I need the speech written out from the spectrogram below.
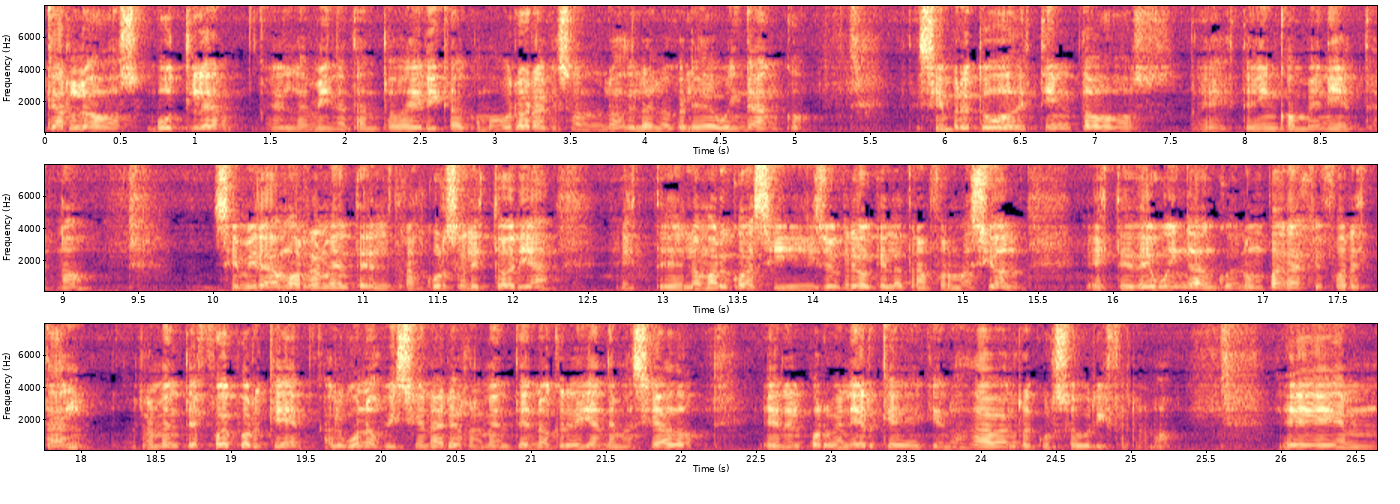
Carlos Butler, en la mina tanto Erika como Aurora, que son los de la localidad de Huinganco, siempre tuvo distintos este, inconvenientes, ¿no? Si miramos realmente el transcurso de la historia, este, lo marcó así. Yo creo que la transformación este, de Winganco en un paraje forestal realmente fue porque algunos visionarios realmente no creían demasiado en el porvenir que, nos daba el recurso aurífero. ¿no? Eh,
